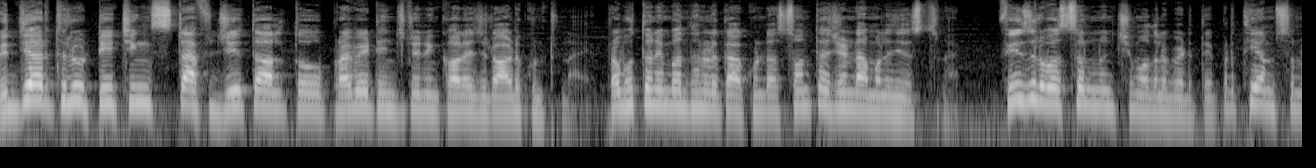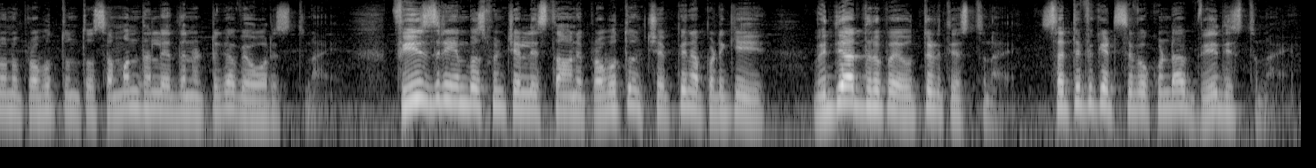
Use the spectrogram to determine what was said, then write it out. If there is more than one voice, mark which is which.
Speaker 1: విద్యార్థులు teaching staff జీతాలతో private engineering కాలేజీలు ఆడుకుంటున్నాయి. ప్రభుత్వ నిబంధనలు కాకుండా సొంత జెండా అమలు చేస్తున్నాయి. ఫీజుల వసూలు నుంచి మొదలు పెడితే ప్రతి అంశంలోనూ ప్రభుత్వంతో సంబంధం లేదన్నట్టుగా వ్యవహరిస్తున్నాయి. ఫీజు రీఎంబర్స్మెంట్ చెల్లిస్తామని ప్రభుత్వం చెప్పినప్పటికీ విద్యార్థులపై ఒత్తిడి తెస్తున్నాయి. సర్టిఫికెట్స్ ఇవ్వకుండా వేధిస్తున్నాయి.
